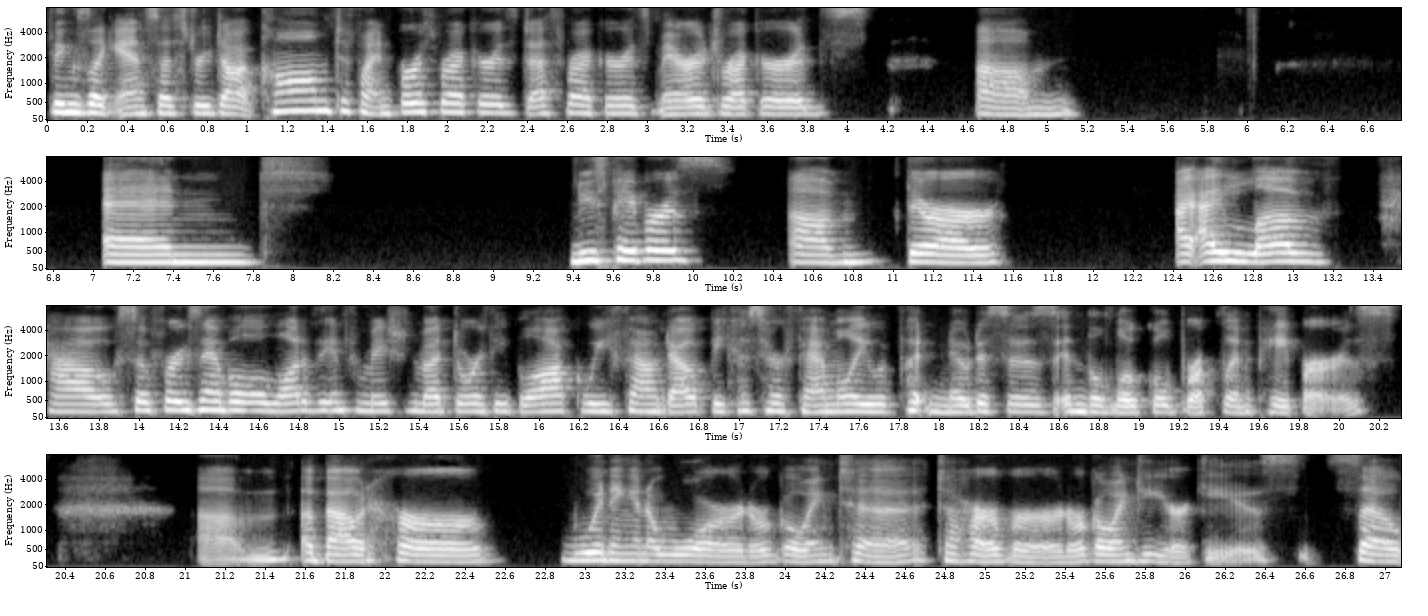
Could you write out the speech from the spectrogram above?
things like ancestry.com to find birth records, death records, marriage records. Um, and newspapers. Um, there are, I, I love how, so for example, a lot of the information about Dorothy Block we found out because her family would put notices in the local Brooklyn papers um, about her winning an award or going to to Harvard or going to Yerkes. So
